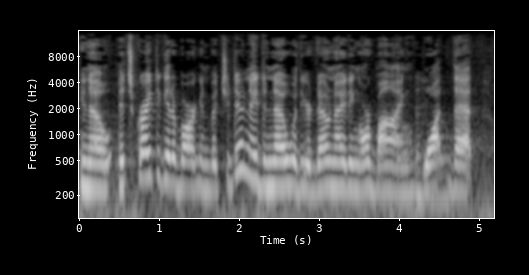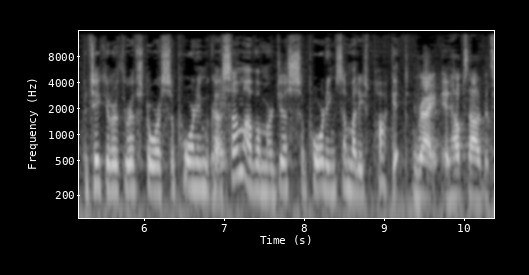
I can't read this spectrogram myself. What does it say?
You know, it's great to get a bargain, but you do need to know whether you're donating or buying what mm-hmm. that particular thrift store is supporting because Right. some of them are just supporting somebody's pocket. Right, it helps out if it's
